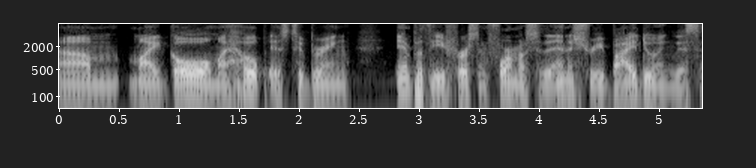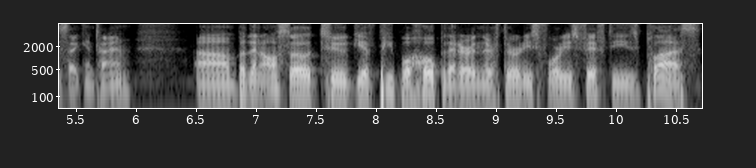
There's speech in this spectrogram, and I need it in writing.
um, my goal my hope is to bring empathy first and foremost to the industry by doing this the second time um, but then also to give people hope that are in their 30s, 40s, 50s plus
